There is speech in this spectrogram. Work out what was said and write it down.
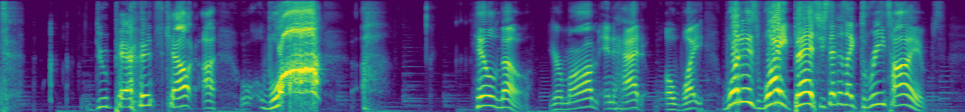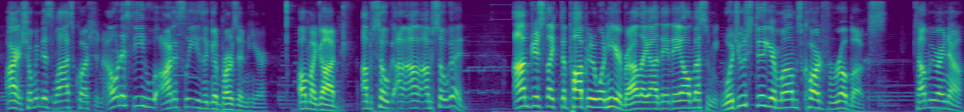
Do parents count? Uh, what? He'll know. Your mom and had a white. What is white bed? She said this like three times. All right, show me this last question. I want to see who honestly is a good person here. Oh my god, I'm so I, I'm so good. I'm just like the popular one here, bro. Like uh, they they all mess with me. Would you steal your mom's card for Robux? Tell me right now.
